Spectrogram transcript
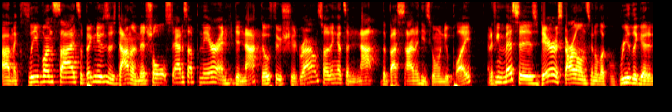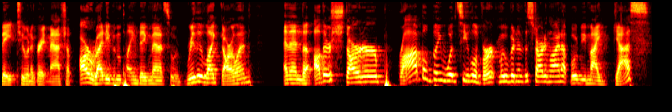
On the Cleveland side, so big news is Donovan Mitchell status up in the air, and he did not go through shoot round. So I think that's a not the best sign that he's going to play. And if he misses, Darius Garland's going to look really good at 8 2 in a great matchup. Already been playing big minutes, so would really like Garland. And then the other starter probably would see LeVert move into the starting lineup, would be my guess.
